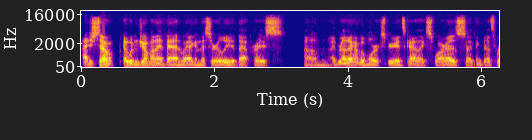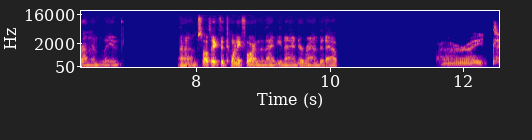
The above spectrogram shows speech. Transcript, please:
I just don't. I wouldn't jump on that bandwagon this early at that price. Um, I'd rather have a more experienced guy like Suarez. I think that's where I'm going to lean. Um, so I'll take the 24 and the 99 to round it out. All right.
